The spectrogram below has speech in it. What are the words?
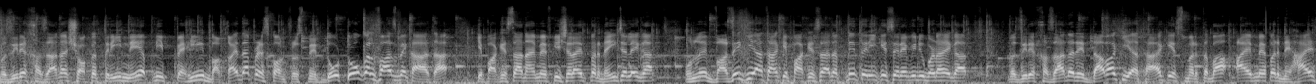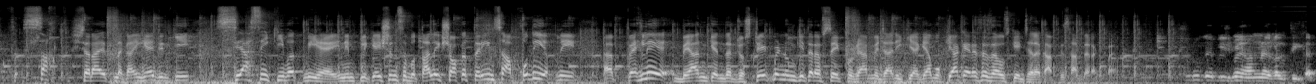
वज़ीर खजाना शौकत तरीन ने अपनी पहली बाकायदा प्रेस कॉन्फ्रेंस में दो टोक अल्फाज में कहा था कि पाकिस्तान आई एम एफ़ की शराइ पर नहीं चलेगा। उन्होंने वाजे किया था कि पाकिस्तान अपने तरीके से रेवेन्यू बढ़ाएगा। वज़ीर खजाना ने दावा किया था कि इस मरतबा आई एम एफ़ पर नहायत सख्त शराइ लगाई हैं, जिनकी सियासी कीमत भी है। इन इम्प्लीकेशन से मुतल शौकत तरीन साहब खुद ही अपने पहले बयान के अंदर जो स्टेटमेंट उनकी तरफ़ से एक प्रोग्राम में जारी किया गया, वो क्या कह रहे थे? उसकी एक झलक आपके सामने रखता है। शुरू के बीच में हमने गलती कर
